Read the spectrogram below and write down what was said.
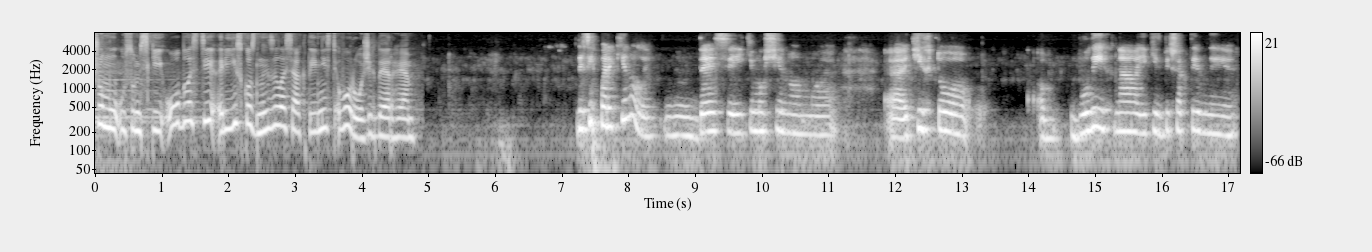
Чому у Сумській області різко знизилася активність ворожих ДРГ? Десь їх перекинули, десь якимось чином е, е, ті, хто були їх на якісь більш активні,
